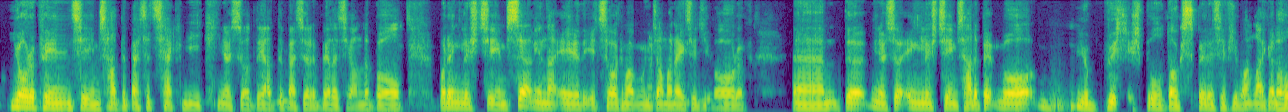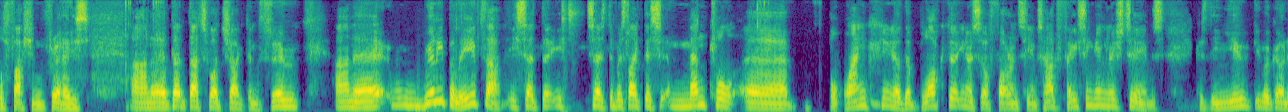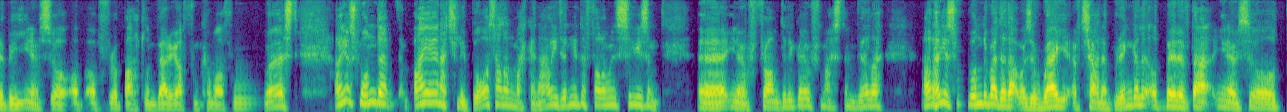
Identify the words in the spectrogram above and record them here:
European teams had the better technique, you know, so they had the better ability on the ball. But English teams, certainly in that area that you're talking about when we dominated Europe, um, the you know, so English teams had a bit more you know, British bulldog spirit, if you want, like an old-fashioned phrase, and uh, that, that's what dragged them through. And uh, really believed that. He said that he says there was like this mental uh, blank, you know, the block that, you know, so foreign teams had facing English teams because they knew they were going to be, you know, so up, up for a battle and very often come off worst. And I just wonder, Bayern actually bought Alan McInally, didn't he, the following season? Uh, you know, from, did he go from Aston Villa? And I just wonder whether that was a way of trying to bring a little bit of that, you know, so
